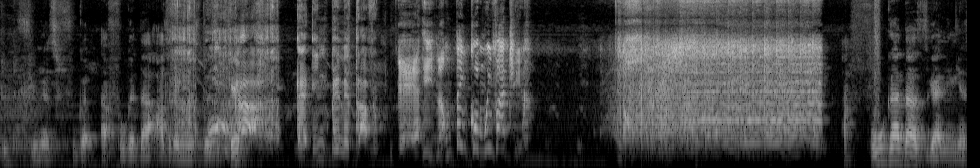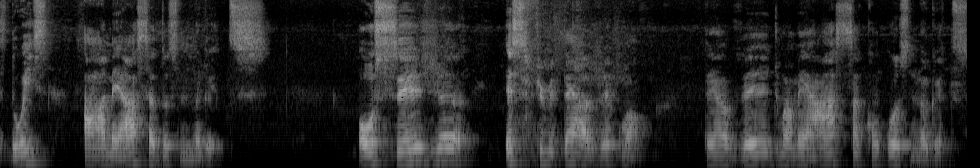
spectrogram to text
do, do filme? A fuga, a fuga das Galinhas 2 O o quê? lugar é impenetrável. É, e não tem como invadir. A Fuga das Galinhas 2, A Ameaça dos Nuggets. Ou seja, esse filme tem a ver com a, tem a ver de uma ameaça com os nuggets,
